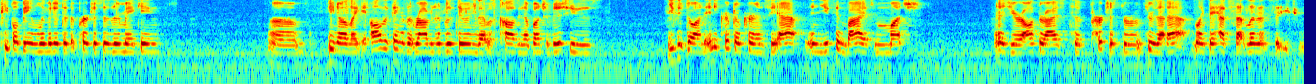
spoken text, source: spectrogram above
people being limited to the purchases they're making. Um, you know, like all the things that Robinhood was doing that was causing a bunch of issues. You could go on any cryptocurrency app and you can buy as much as you're authorized to purchase through through that app. Like they have set limits that you can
